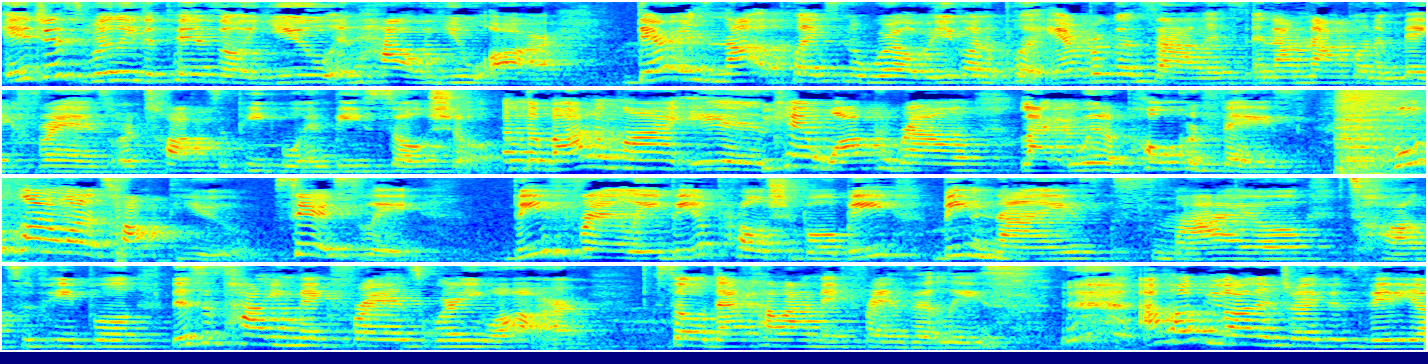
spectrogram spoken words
it just really depends on you you and how you are. There is not a place in the world where you're going to put Amber Gonzalez and I'm not going to make friends or talk to people and be social. But the bottom line is you can't walk around like with a poker face. Who's going to want to talk to you? Seriously be friendly be approachable be be nice smile talk to people this is how you make friends where you are so that's how I make friends at least. I hope you all enjoyed this video.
